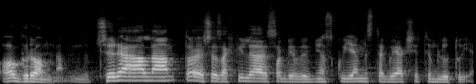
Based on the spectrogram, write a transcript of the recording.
ogromna. Czy realna, to jeszcze za chwilę sobie wywnioskujemy z tego, jak się tym lutuje.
